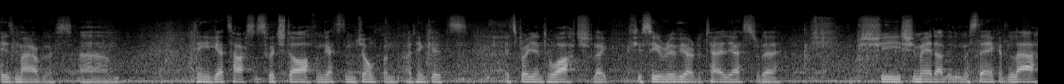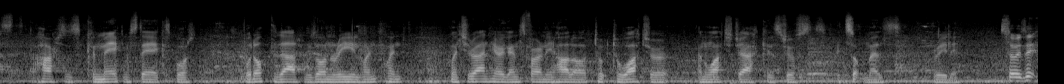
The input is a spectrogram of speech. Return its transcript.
is marvelous. Um, I think he gets horses switched off and gets them jumping. I think it's it's brilliant to watch. Like if you see Riviere d'Etel yesterday, she she made that little mistake at the last. Horses can make mistakes, but but up to that was unreal. When when when she ran here against Ferny Hollow, to, to watch her and watch Jack is just it's something else, really. So is it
